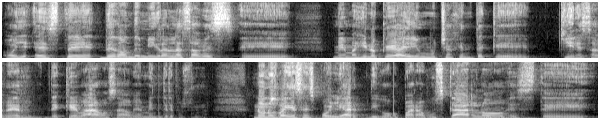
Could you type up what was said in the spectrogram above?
Oye, este, ¿de dónde migran las aves? Eh, me imagino que hay mucha gente que quiere saber de qué va, o sea, obviamente, pues no nos vayas a spoilear, digo, para buscarlo, este,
